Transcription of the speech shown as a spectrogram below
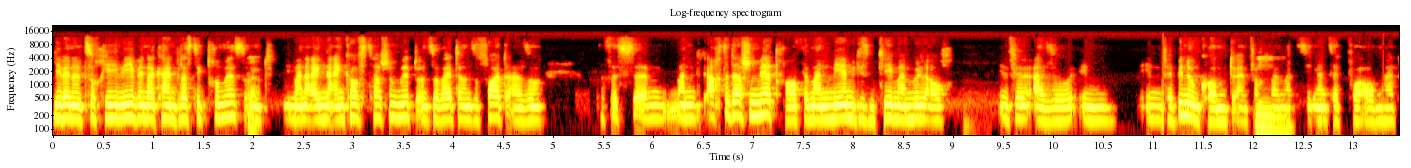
lieber eine Zucchini, wenn da kein Plastik drum ist ja. und meine eigene Einkaufstasche mit und so weiter und so fort. Also das ist, ähm, man achtet da schon mehr drauf, wenn man mehr mit diesem Thema Müll auch in, also in, in Verbindung kommt, einfach mhm. weil man es die ganze Zeit vor Augen hat.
